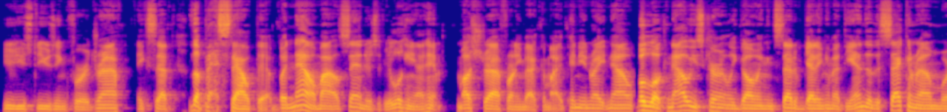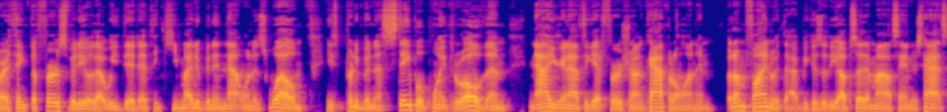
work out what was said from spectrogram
you're used to using for a draft, except the best out there. But now, Miles Sanders, if you're looking at him, must draft running back, in my opinion, right now. But look, now he's currently going, instead of getting him at the end of the second round, where I think the first video that we did, I think he might have been in that one as well. He's pretty been a staple point through all of them. Now you're going to have to get first round capital on him. But I'm fine with that because of the upside that Miles Sanders has.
